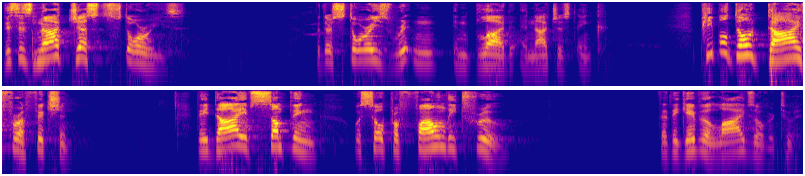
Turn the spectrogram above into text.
This is not just stories, but they're stories written in blood and not just ink. People don't die for a fiction. They die if something was so profoundly true that they gave their lives over to it.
